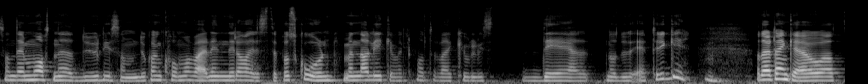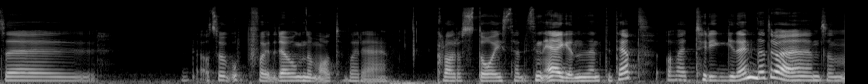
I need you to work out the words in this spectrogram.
Så den måten er at du liksom Du kan komme og være den rareste på skolen, men allikevel på en måte være kul hvis det er noe du er trygg i. Og der tenker jeg jo at eh, Altså oppfordre ungdommer til bare klare å stå i sin, egen identitet og være trygg i den. Det tror jeg er en sånn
